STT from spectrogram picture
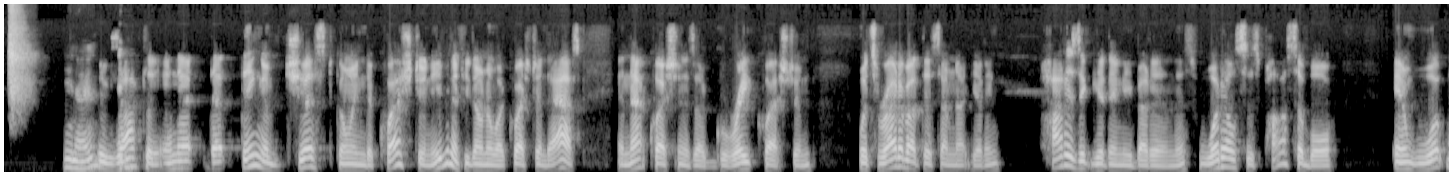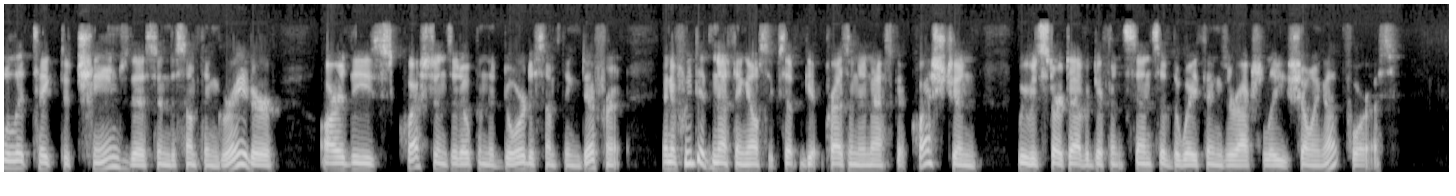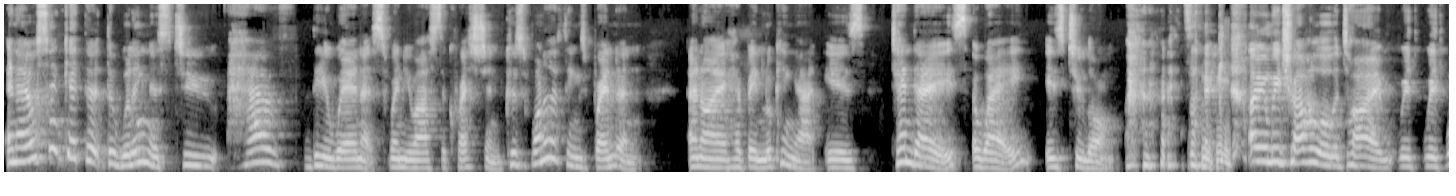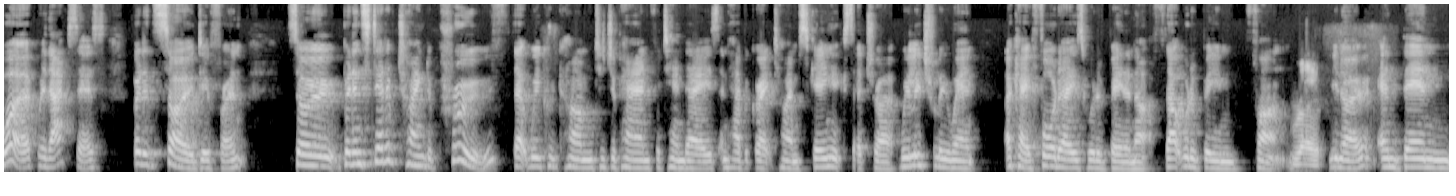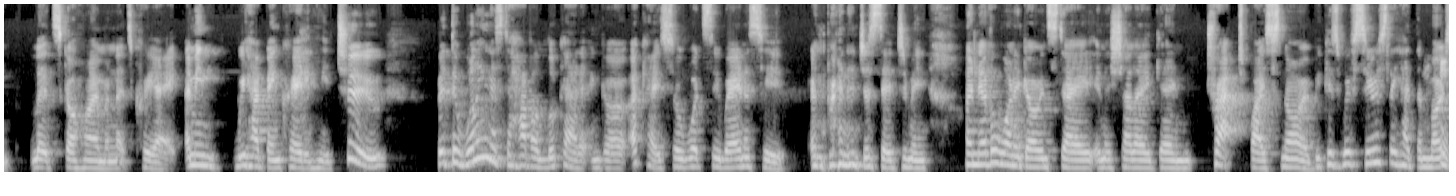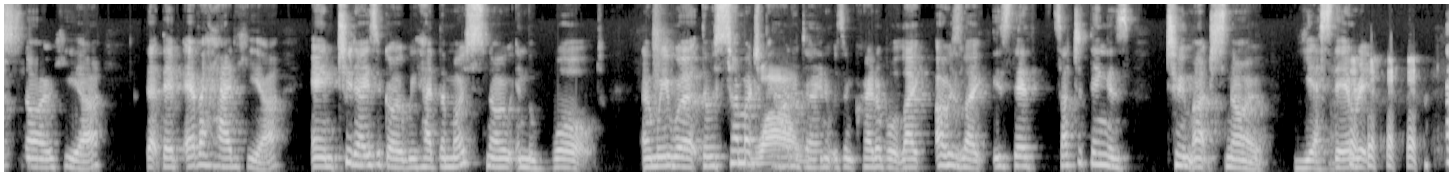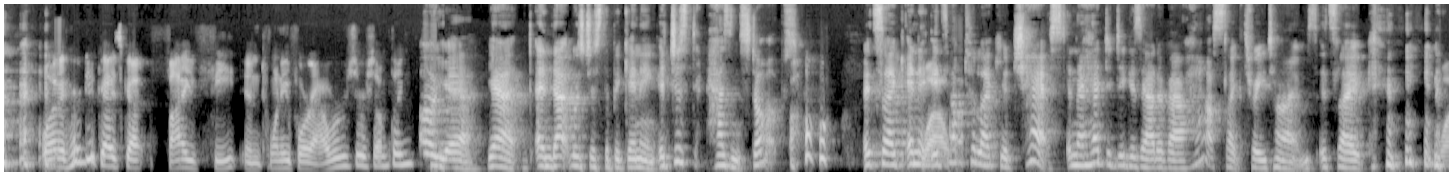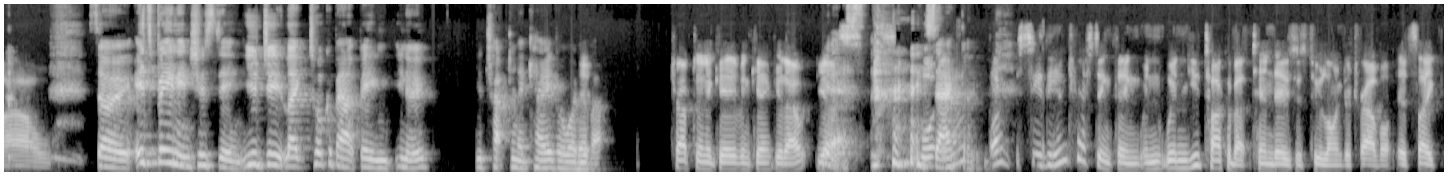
You know? Exactly. And that, that thing of just going to question, even if you don't know what question to ask, and that question is a great question. What's right about this I'm not getting? How does it get any better than this? What else is possible? And what will it take to change this into something greater? Are these questions that open the door to something different? And if we did nothing else except get present and ask a question, we would start to have a different sense of the way things are actually showing up for us. And I also get the, the willingness to have the awareness when you ask the question. Because one of the things Brendan and I have been looking at is 10 days away is too long. it's like, I mean, we travel all the time with, with work, with access, but it's so different. So, but instead of trying to prove that we could come to Japan for 10 days and have a great time skiing, etc., we literally went, okay, four days would have been enough. That would have been fun. Right. You know, and then let's go home and let's create. I mean, we have been creating here too, but the willingness to have a look at it and go, okay, so what's the awareness here? And Brendan just said to me, I never want to go and stay in a chalet again trapped by snow because we've seriously had the most snow here that they've ever had here. And two days ago, we had the most snow in the world. And we were, there was so much wow. powder day and it was incredible. Like, I was like, is there such a thing as too much snow? Yes, there is. well, I heard you guys got five feet in 24 hours or something. Oh, yeah. Yeah. And that was just the beginning. It just hasn't stopped. Oh. It's like, and wow. it's up to like your chest. And they had to dig us out of our house like three times. It's like, you know? wow. So it's been interesting. You do like talk about being, you know, you're trapped in a cave or whatever. Trapped in a cave and can't get out. Yes, yes. exactly. Well, that, see, the interesting thing when when you talk about ten days is too long to travel, it's like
